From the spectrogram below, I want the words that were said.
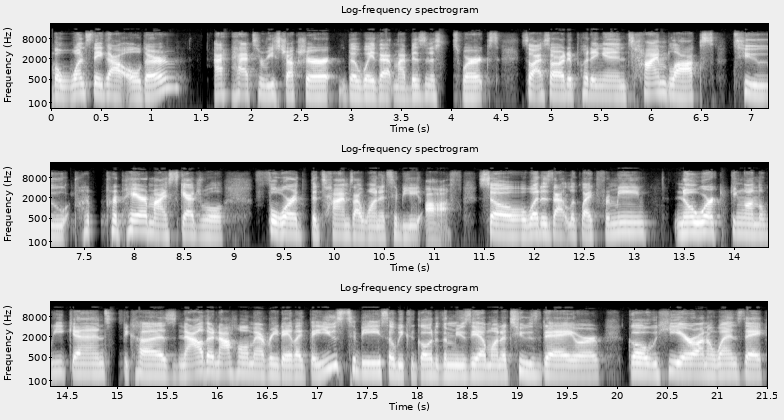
But once they got older, I had to restructure the way that my business works. So I started putting in time blocks to pr- prepare my schedule for the times I wanted to be off. So, what does that look like for me? No working on the weekends because now they're not home every day like they used to be. So we could go to the museum on a Tuesday or go here on a Wednesday.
